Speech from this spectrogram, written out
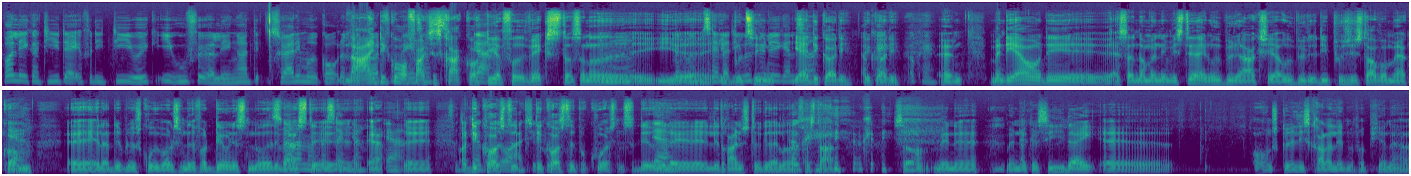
Hvor ligger de i dag? Fordi de er jo ikke i uføre længere. Det, tværtimod går det Nej, godt det går faktisk ret godt. Ja. Ja. De har fået vækst og sådan noget Mhm. mm-hmm. i, Men øh, i de butikken. udbytte igen ja, så? det gør de. Det Okay, gør de. okay. Øhm, men det er jo det, øh, altså når man investerer i en udbytteaktie, og udbyttet de pludselig stopper med at komme, ja. øh, eller det bliver skruet voldsomt ned for, det er jo næsten noget af det Så er værste. nogen, ja, Ja. Øh, Så og det kostede, det kostede på kursen, så det Ja. ødelagde lidt regnestykket allerede fra start. okay. Så, men, øh, men jeg kan sige i dag, øh, og undskyld, jeg lige skrætter lidt med papirerne her,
